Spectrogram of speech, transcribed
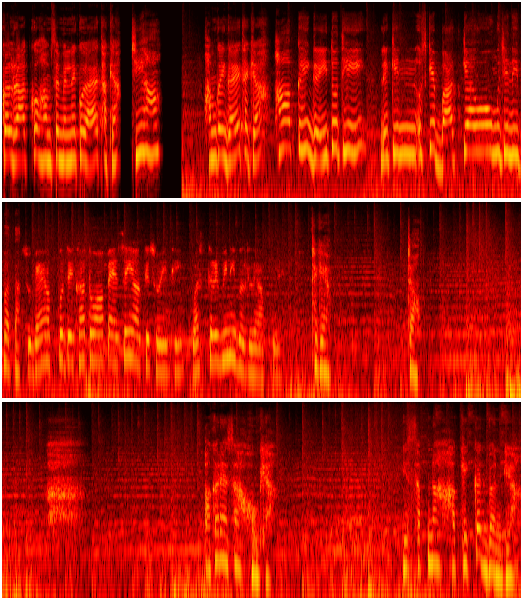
कल रात को हमसे मिलने कोई आया था क्या? जी हाँ। हम कहीं गए थे क्या? हाँ आप कहीं गई तो थी लेकिन उसके बाद क्या वो मुझे नहीं पता। सुबह आपको देखा तो आप ऐसे ही आके सोई थी वस्त्र भी नहीं बदले आपने। ठीक है जाओ। अगर ऐसा हो गया ये सपना हकीकत बन गया।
